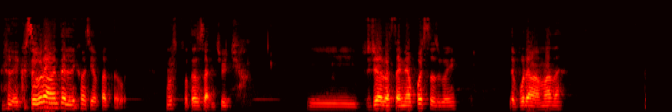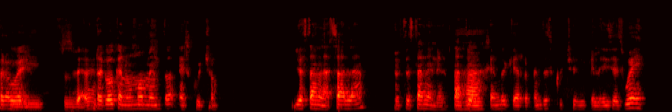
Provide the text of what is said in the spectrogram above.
seguramente le dijo así a Pato, güey. Unos putazos al chucho. Y pues yo los tenía puestos, güey. De pura mamada. Pero, güey, pues. Recuerdo que en un momento escucho. Yo estaba en la sala, ustedes están en el patio Ajá. bajando y que de repente escucho y que le dices, güey,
